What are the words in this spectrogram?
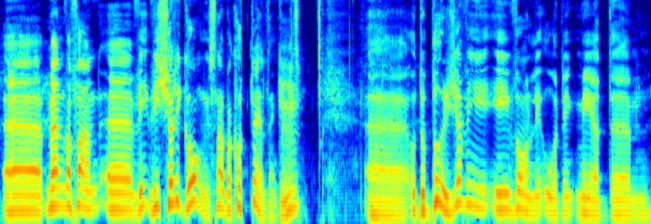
Eh, men vad fan, eh, vi, vi kör igång snabba korta helt enkelt. Eh, och då börjar vi i vanlig ordning med ehm,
